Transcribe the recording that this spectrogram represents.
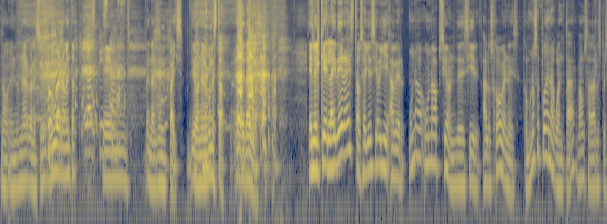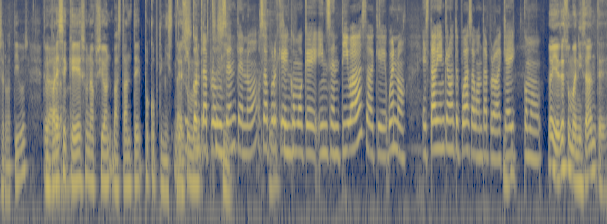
no, en una organización gubernamental Las pistas. en, en algún país, digo, en algún estado, eh, da igual. en el que la idea era esta, o sea, yo decía, oye, a ver, una, una opción de decir a los jóvenes, como no se pueden aguantar, vamos a darles preservativos, me parece que es una opción bastante poco optimista. Y un- contraproducente, ¿no? O sea, Sí. porque Sí. como que incentivas a que, bueno, está bien que no te puedas aguantar, pero aquí hay como... No, y es deshumanizante.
